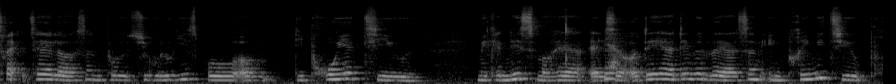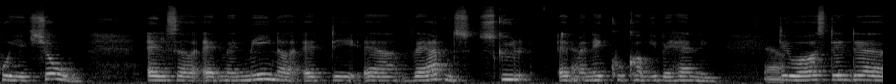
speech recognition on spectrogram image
træ- taler sådan på psykologisprog om de projektive mekanismer her, altså, Ja. og det her, det vil være sådan en primitiv projektion, altså at man mener, at det er verdens skyld, at ja. man ikke kunne komme i behandling. ja. Det var også den der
